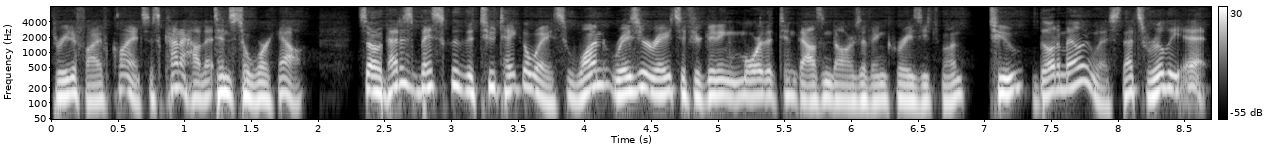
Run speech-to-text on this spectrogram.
three to five clients. It's kind of how that tends to work out. So that is basically the two takeaways. One, raise your rates if you're getting more than $10,000 of inquiries each month. Two, build a mailing list. That's really it.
